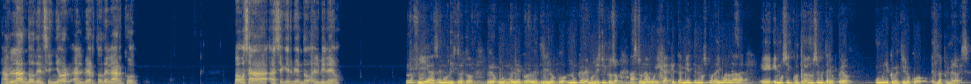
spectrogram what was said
hablando del señor Alberto del Arco. Vamos a seguir viendo el video. Fotografías, hemos visto de todo, pero un muñeco de ventríloco nunca habíamos visto, incluso hasta una ouija que también tenemos por ahí guardada, eh, hemos encontrado en un cementerio, pero un muñeco de ventríloco es la primera vez.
